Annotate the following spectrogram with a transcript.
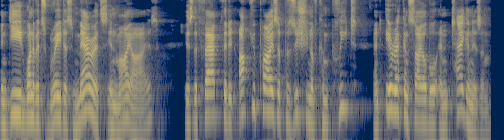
indeed, one of its greatest merits in my eyes is the fact that it occupies a position of complete and irreconcilable antagonism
